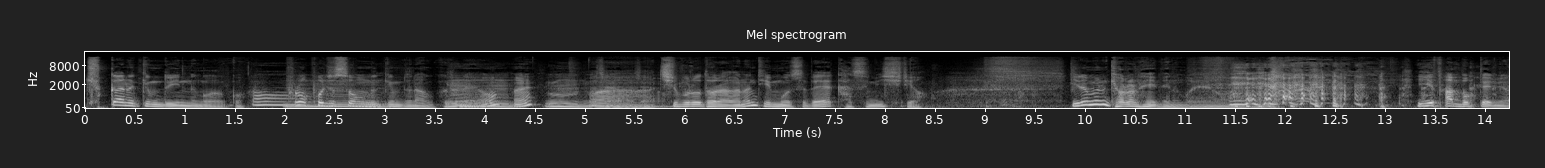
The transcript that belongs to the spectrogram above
축가 느낌도 있는 것 같고. 어. 프로포즈송 느낌도 나고 그러네요. 음, 네? 음, 맞아요, 와, 맞아요. 집으로 돌아가는 뒷모습에 가슴이 시려. 이러면 결혼해야 되는 거예요. 이게 반복되면.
